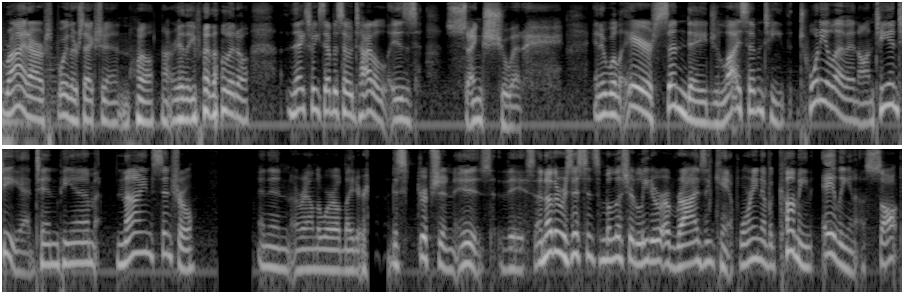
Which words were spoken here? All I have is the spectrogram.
All right, our spoiler section. Well, not really, but a little. Next week's episode title is Sanctuary, and it will air Sunday, July 17th, 2011, on TNT at 10 p.m., 9 Central, and then around the world later. Description is this Another resistance militia leader arrives in camp, warning of a coming alien assault.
